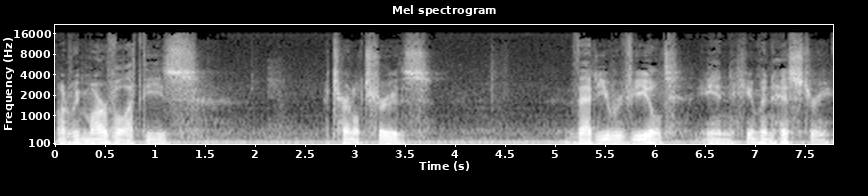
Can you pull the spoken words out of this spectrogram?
Lord, we marvel at these eternal truths that you revealed in human history.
